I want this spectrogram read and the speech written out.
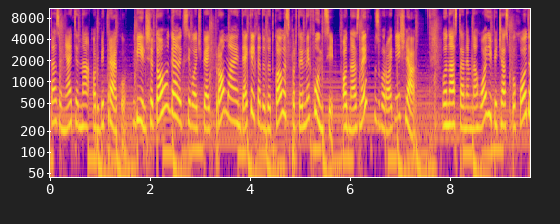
та заняття на орбітреку. Більше того, Galaxy Watch 5 Pro має декілька додаткових спортивних функцій. Одна з них зворотній шлях. Вона стане в нагоді під час походу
